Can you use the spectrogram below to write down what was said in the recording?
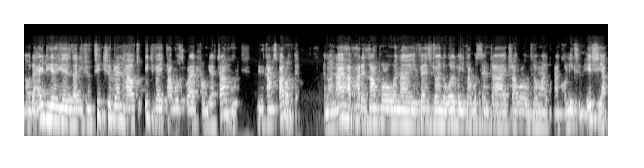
Now, the idea here is that if you teach children how to eat vegetables right from their childhood, it becomes part of them. And I have had example when I first joined the World Vegetable Center, I traveled with my, my colleagues in Asia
